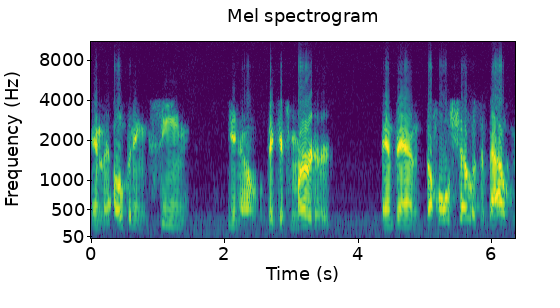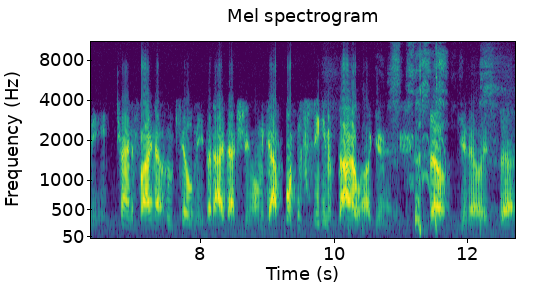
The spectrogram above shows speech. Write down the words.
in the opening scene, you know, that gets murdered. And then the whole show is about me trying to find out who killed me, but I've actually only got one scene of dialogue in it. So, you know, it's, uh,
